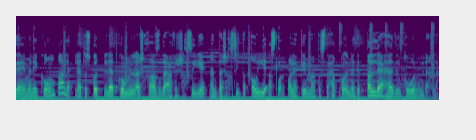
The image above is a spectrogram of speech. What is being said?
دائما يكون طالع. لا تسكت لا تكون من الأشخاص ضعاف الشخصية. أنت شخصيتك قوية أصلا ولكن ما تستحق إنك تطلع هذه القوة من داخلك.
